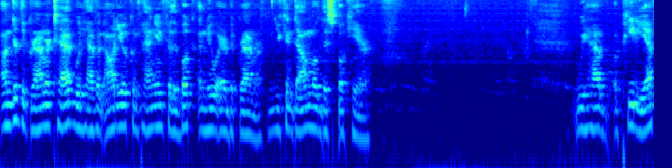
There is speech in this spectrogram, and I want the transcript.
Under the grammar tab, we have an audio companion for the book A New Arabic Grammar. You can download this book here. We have a PDF.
